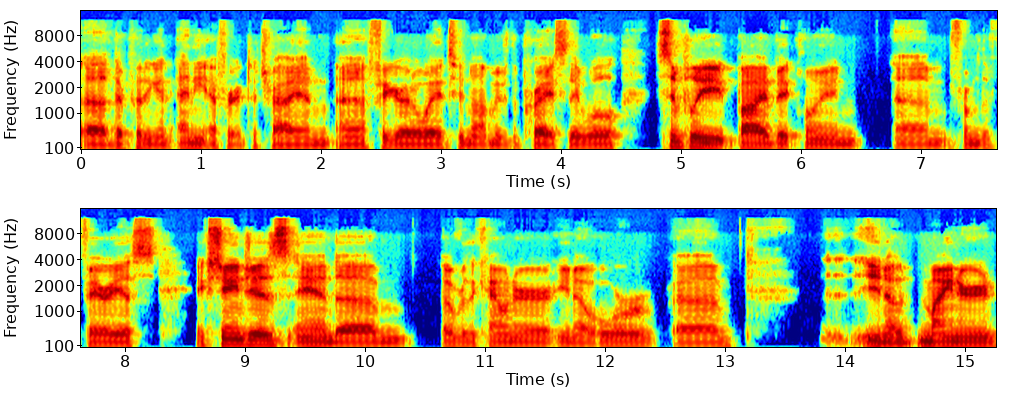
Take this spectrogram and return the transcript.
uh, they're putting in any effort to try and uh, figure out a way to not move the price. They will simply buy Bitcoin um, from the various exchanges and um, over the counter, you know, or uh, you know, miner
